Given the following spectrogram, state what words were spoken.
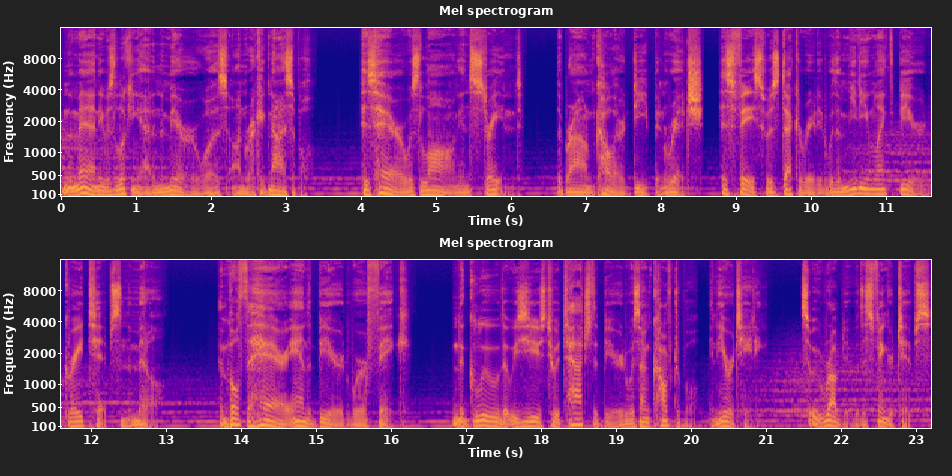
The man he was looking at in the mirror was unrecognizable. His hair was long and straightened, the brown color deep and rich. His face was decorated with a medium length beard, gray tips in the middle. And both the hair and the beard were fake. The glue that was used to attach the beard was uncomfortable and irritating, so he rubbed it with his fingertips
